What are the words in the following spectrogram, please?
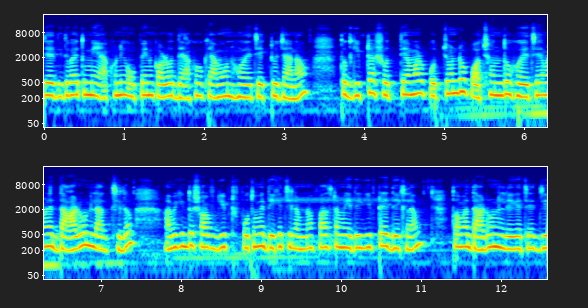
যে, দিদিভাই, তুমি এখনই ওপেন করো, দেখো কেমন হয়েছে একটু জানাও। তো গিফটটা সত্যি আমার প্রচণ্ড পছন্দ হয়েছে মানে দারুণ লাগছিল। আমি কিন্তু সব গিফট প্রথমে দেখেছিলাম না ফার্স্ট আমি এদের গিফটটাই দেখলাম। তো আমার দারুণ লেগেছে, যে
